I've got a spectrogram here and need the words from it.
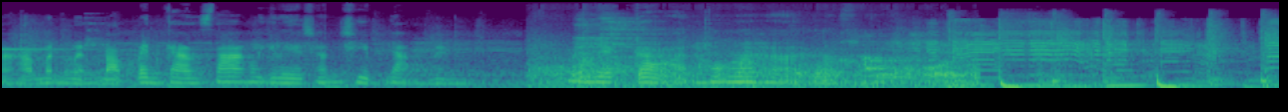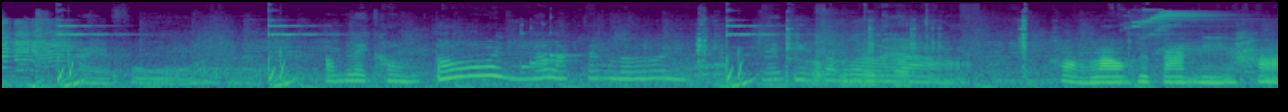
นะคะ มันเหมือนแบบเป็นการสร้าง relationship อย่างหนึ่งบรรยากาศห้องอาหารนะคะไข่ฟูออมเล็ตของต้นน่ารักจังเลยน่ากินจังเลยอะ ของเราคือจานนี้ค่ะ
